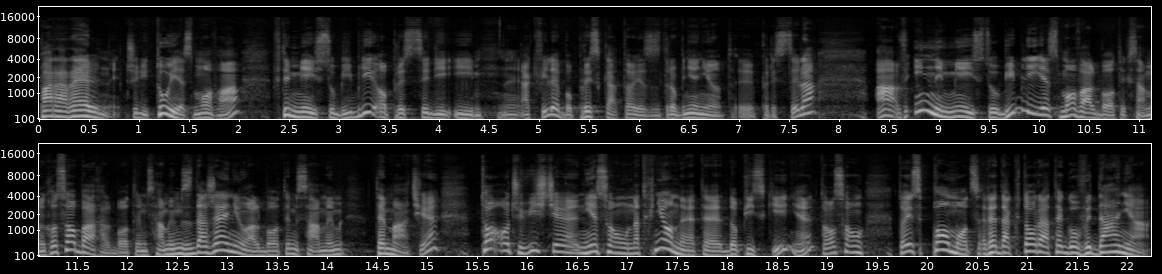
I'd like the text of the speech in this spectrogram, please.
paralelny, czyli tu jest mowa w tym miejscu Biblii o Pryscyli i Akwile, bo Pryska to jest zdrobnienie od Pryscyla, a w innym miejscu Biblii jest mowa albo o tych samych osobach, albo o tym samym zdarzeniu, albo o tym samym temacie, to oczywiście nie są natchnione te dopiski, nie? To, są, to jest pomoc redaktora tego wydania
